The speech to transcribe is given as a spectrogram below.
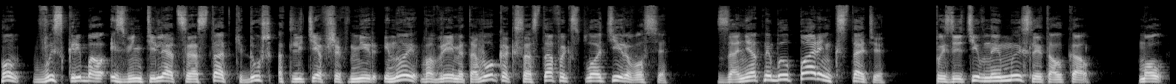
Он выскребал из вентиляции остатки душ, отлетевших в мир иной во время того, как состав эксплуатировался. Занятный был парень, кстати. Позитивные мысли толкал. Мол,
